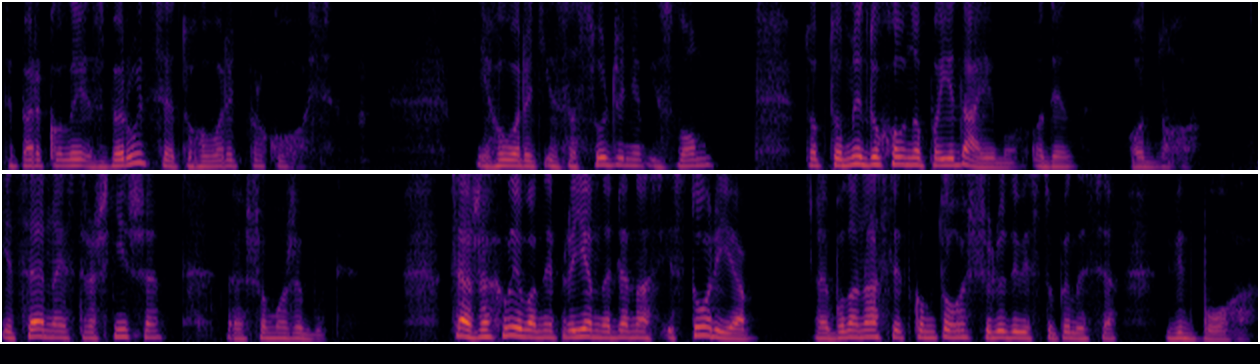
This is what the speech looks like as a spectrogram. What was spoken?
Тепер, коли зберуться, то говорять про когось. І говорять із засудженням, і злом. Тобто ми духовно поїдаємо один одного. І це найстрашніше, е, що може бути. Ця жахлива, неприємна для нас історія е, була наслідком того, що люди відступилися від Бога.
